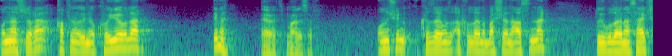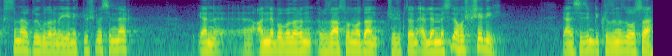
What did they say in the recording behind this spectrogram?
Ondan sonra kapının önüne koyuyorlar. Değil mi? Evet maalesef. Onun için kızlarımız akıllarını başlarına alsınlar. Duygularına sahip çıksınlar. Duygularına yenik düşmesinler. Yani e, anne babaların rızası olmadan çocukların evlenmesi de hoş bir şey değil. Yani sizin bir kızınız olsa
